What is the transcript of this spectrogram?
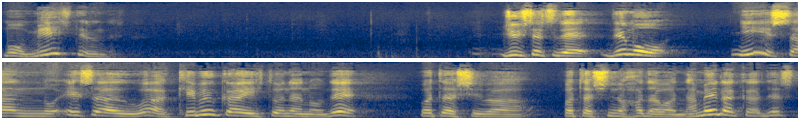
もう命じてるんです。十節ででも兄さんのエサウは毛深い人なので私は私の肌は滑らかです。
